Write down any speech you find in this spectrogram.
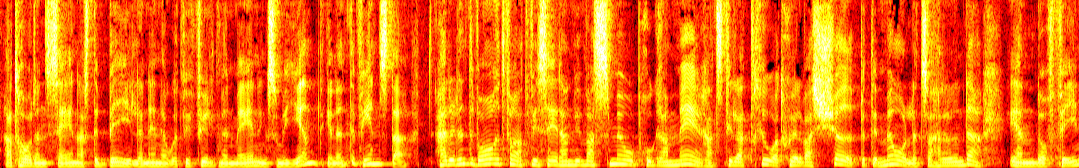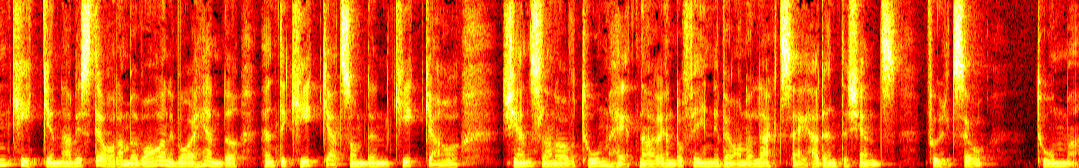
Att ha den senaste bilen är något vi fyllt med en mening som egentligen inte finns där. Hade det inte varit för att vi sedan vi var små programmerats till att tro att själva köpet är målet så hade den där endorfinkicken när vi står där med varan i våra händer inte kickat som den kickar och känslan av tomhet när endorfinnivåerna lagt sig hade inte känts fullt så tomma.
